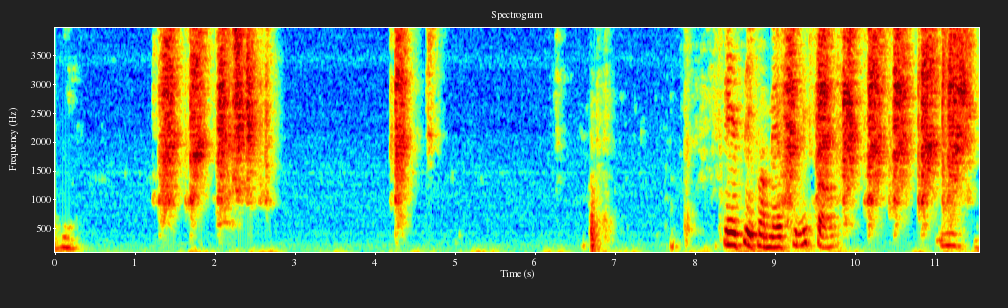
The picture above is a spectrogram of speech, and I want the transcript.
here. Easy for me chili sauce. Mm.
